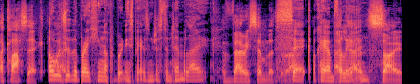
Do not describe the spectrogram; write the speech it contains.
A classic. Oh, is it the breaking up of Britney Spears and Justin Timberlake? Very similar to that. Sick. Okay, I'm fully Okay, in. So,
